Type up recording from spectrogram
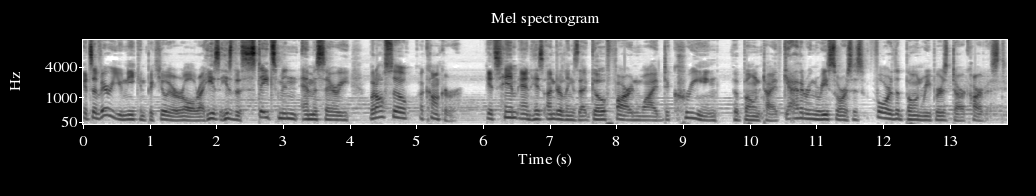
It's a very unique and peculiar role, right? He's he's the statesman, emissary, but also a conqueror. It's him and his underlings that go far and wide decreeing the Bone Tithe, gathering resources for the Bone Reaper's dark harvest.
